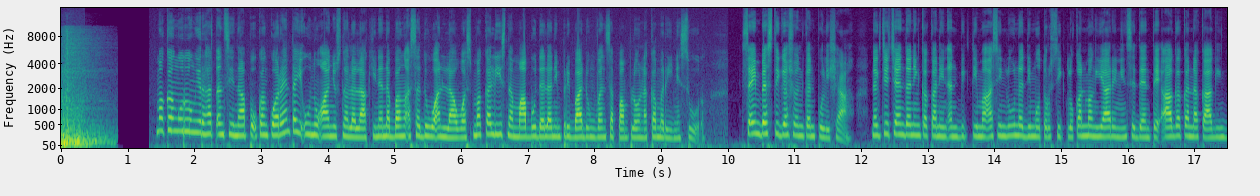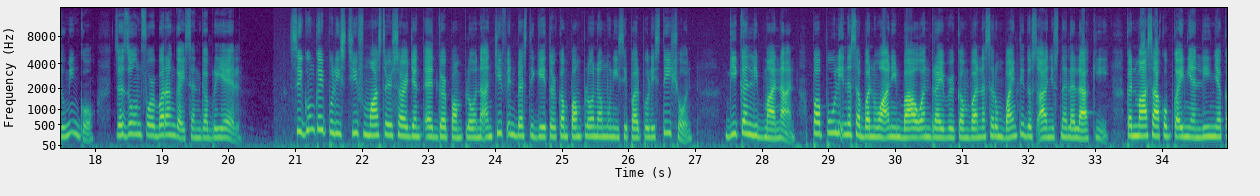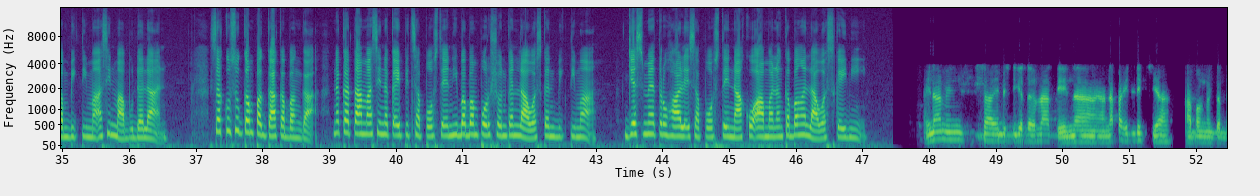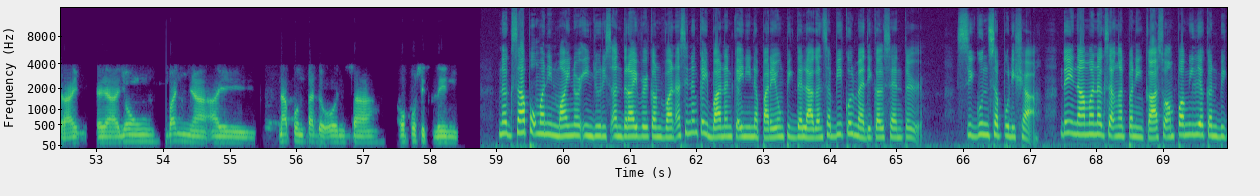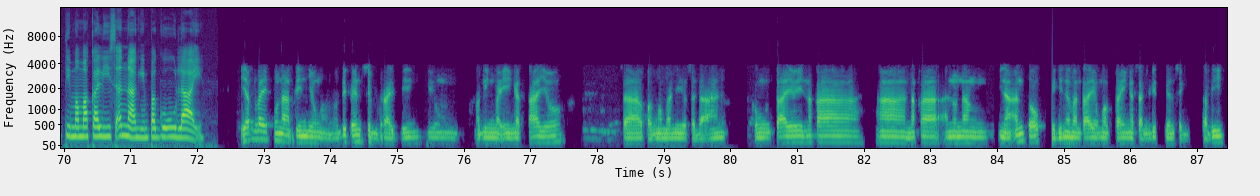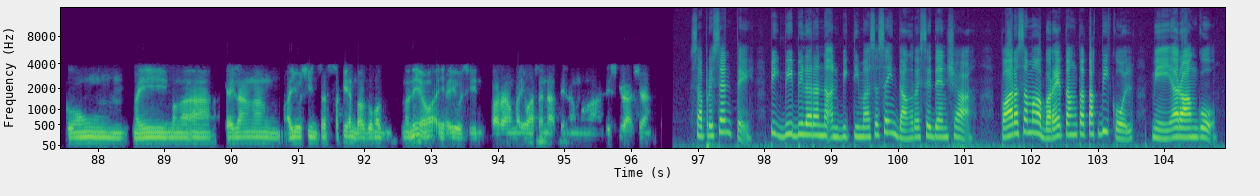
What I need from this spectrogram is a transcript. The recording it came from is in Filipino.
Makangurong irhatan sinapo kang 41 anyos na lalaki na nabanga sa duwaan lawas makalis na mabudala ning pribadong van sa Pamplona, Camarines Sur. Sa investigasyon kan pulisya, nagtsitsenda ning kakanin ang biktima asin luna di motorsiklo kan mangyari ning insidente aga kan nakaaging Domingo sa Zone 4 Barangay San Gabriel. Sigung kay Police Chief Master Sergeant Edgar Pamplona ang Chief Investigator kang Pamplona Municipal Police Station, gikan libmanan, papuli na sa banwaanin bao ang driver kang van na sarong 22 anyos na lalaki, kan masakop ka ini ang linya kang biktima asin mabudalan. Sa kusog kang pagkakabangga, nakatama si nakaipit sa poste ang hibabang porsyon kan lawas kan biktima. 10 metro hali sa poste nako aman ang kabangan lawas kay ni. ay namin sa investigator natin na napaidlit siya habang nagda-drive. Kaya yung van niya ay napunta doon sa opposite lane. Nagsapo man in minor injuries ang driver kan van asin ang kaibanan kaini na parehong pigdalagan sa Bicol Medical Center. Sigun sa pulisya, day naman nagsaangat paning kaso ang pamilya kan biktima makalis ang naging pag-uulay. I-apply po natin yung ano, defensive driving, yung maging maingat tayo sa pagmamaniho sa daan. Kung tayo ay naka ah, naka ano nang inaantok, pwede naman tayong magpahinga saglit dyan sa tabi. Kung may mga ah, kailangang ayusin sa sasakyan bago magmaniho, ay ayusin para maiwasan natin ang mga disgrasya. Sa presente, pigbibilaran na ang biktima sa saindang residensya. Para sa mga baretang tatak Bicol, may arango.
